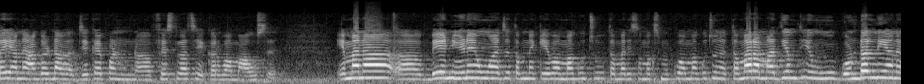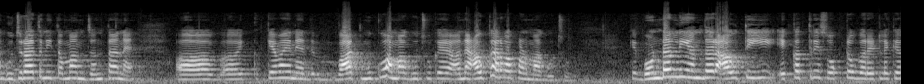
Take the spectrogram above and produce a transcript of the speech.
લઈ અને આગળના જે કાંઈ પણ ફેસલા છે એ કરવામાં આવશે. એમાંના બે નિર્ણય હું આજે તમને કહેવા માંગુ છું, તમારી સમક્ષ મૂકવા માંગુ છું અને તમારા માધ્યમથી હું ગોંડલની અને ગુજરાતની તમામ જનતાને કહેવાય ને, વાત મૂકવા માંગુ છું કે, અને આવકારવા પણ માંગુ છું કે ગોંડલની અંદર આવતી એકત્રીસ ઓક્ટોબર એટલે કે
